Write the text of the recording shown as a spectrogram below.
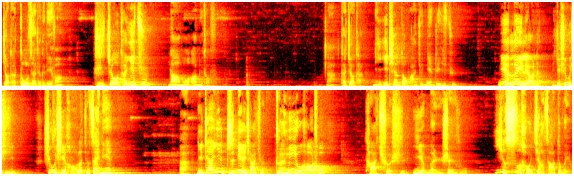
叫他住在这个地方，只教他一句“南无阿弥陀佛”。啊，他叫他，你一天到晚就念这一句，念累了呢，你就休息，休息好了就再念。啊，你这样一直念下去，准有好处。他确实一门深入，一丝毫夹杂都没有。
